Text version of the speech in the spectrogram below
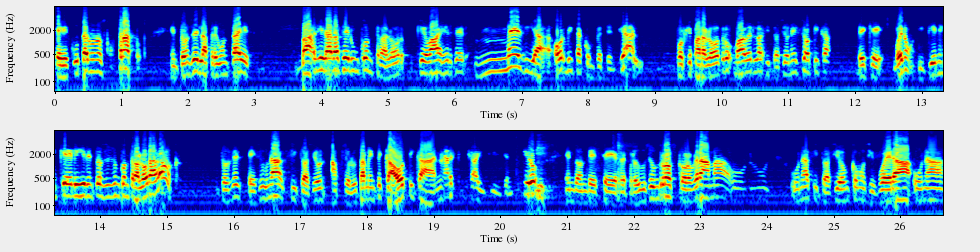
ejecutan unos contratos. Entonces la pregunta es, ¿va a llegar a ser un contralor que va a ejercer media órbita competencial? Porque para lo otro va a haber la situación exótica de que, bueno, y tienen que elegir entonces un contralor ad hoc. Entonces es una situación absolutamente caótica, anárquica y sin sentido, en donde se reproduce un roscograma, una situación como si fuera una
